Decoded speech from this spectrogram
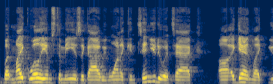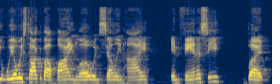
but Mike Williams, to me, is a guy we want to continue to attack. Uh, again, like we always talk about buying low and selling high in fantasy, but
